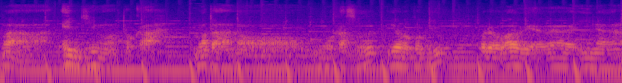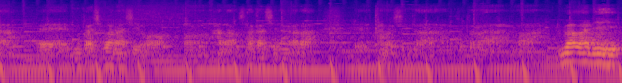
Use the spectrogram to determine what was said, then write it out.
まあエンジン音とかまたあの動かす喜びこれをわがやわが言いながら、えー、昔話を、花を咲かしながら、えー、楽しんだことがまあいまだに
